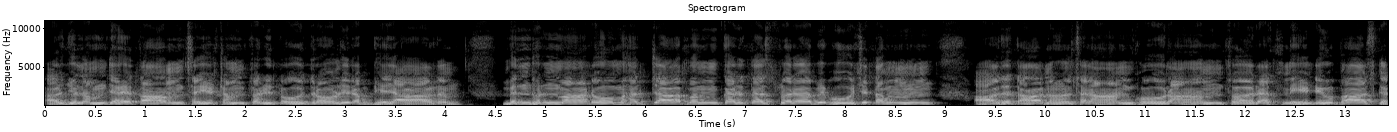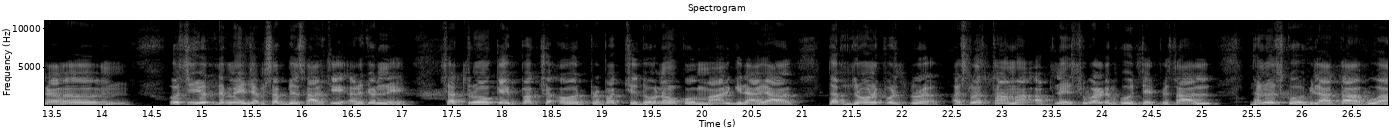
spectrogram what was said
अर्जुनम जयताम श्रेष्ठम त्वरितो द्रोणिभ्ययाद बिंधुन्मानो महच्चापम कर्तस्वर विभूषित आदतान सरान घोरान स्वरश्मि भास्कर उस युद्ध में जब सभ्यसाची अर्जुन ने शत्रुओं के पक्ष और प्रपक्ष दोनों को मार गिराया, तब द्रोणपुत्र अश्वस्थामा अपने सुवर्णभूत विशाल धनुष को हिलाता हुआ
